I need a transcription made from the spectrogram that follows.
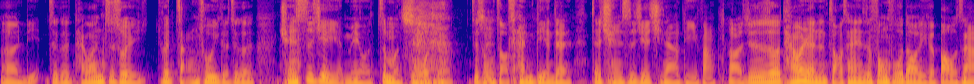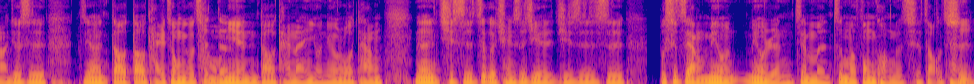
呃这个台湾之所以会长出一个这个全世界也没有这么多的。这种早餐店在在全世界其他地方啊，就是说台湾人的早餐也是丰富到一个爆炸，就是这样到到台中有炒面，到台南有牛肉汤。那其实这个全世界其实是不是这样？没有没有人这么这么疯狂的吃早餐，是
